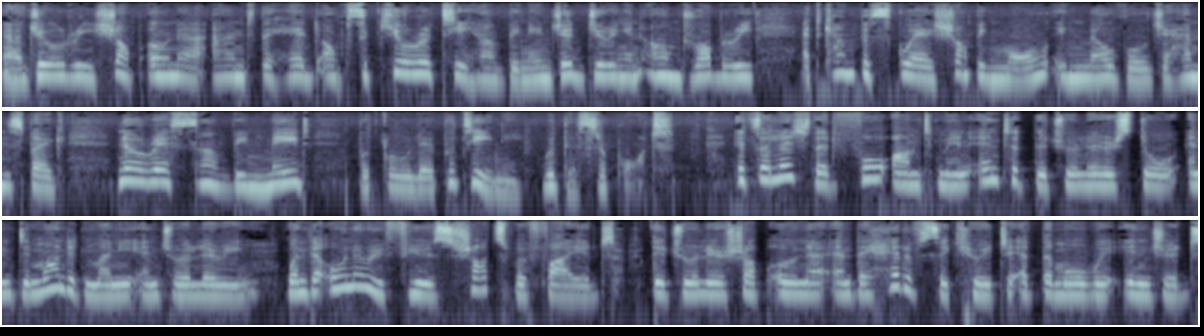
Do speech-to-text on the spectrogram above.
Now, jewelry shop owner and the head of security have been injured during an armed robbery at Campus Square shopping mall in Melville, Johannesburg. No arrests have been made, but Kule Putini with this report. It's alleged that four armed men entered the jewelry store and demanded money and jewelry. When the owner refused, shots were fired. The jewelry shop owner and the head of security at the mall were injured.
